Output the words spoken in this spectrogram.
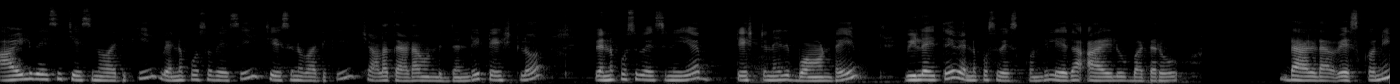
ఆయిల్ వేసి చేసిన వాటికి వెన్నపూస వేసి చేసిన వాటికి చాలా తేడా ఉండిద్దండి. టేస్ట్లో వెన్నపూస వేసినయే టేస్ట్ అనేది బాగుంటాయి. వీలైతే వెన్నపూస వేసుకోండి. లేదా ఆయిల్ బటరు డాల్డా వేసుకొని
